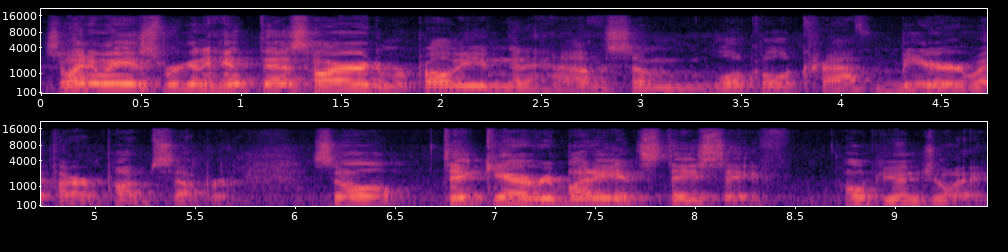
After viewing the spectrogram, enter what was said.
So anyways, we're gonna hit this hard and we're probably even gonna have some local craft beer with our pub supper. So take care everybody and stay safe. Hope you enjoy.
